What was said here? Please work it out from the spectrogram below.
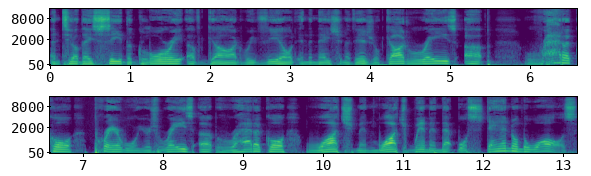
until they see the glory of God revealed in the nation of Israel. God raise up radical prayer warriors, raise up radical watchmen, watch women that will stand on the walls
